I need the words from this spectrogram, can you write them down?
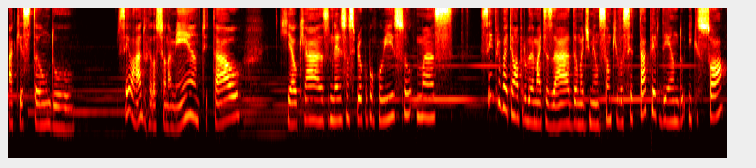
a questão do sei lá, do relacionamento e tal que é o que ah, as mulheres não se preocupam com isso, mas sempre vai ter uma problematizada, uma dimensão que você está perdendo e que só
